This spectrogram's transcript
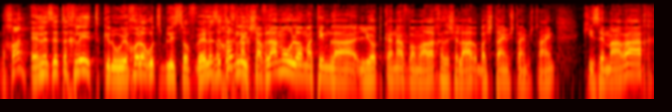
נכון. אין לזה תכלית. כאילו, הוא יכול לרוץ בלי סוף, ואין לזה נכון. תכלית. עכשיו, למה הוא לא מתאים ל- להיות כנף במערך הזה של ה-4-2-2-2? כי זה מערך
